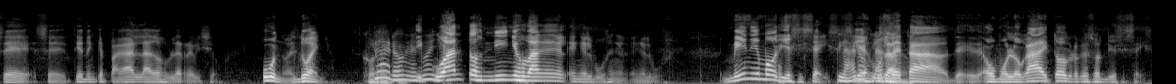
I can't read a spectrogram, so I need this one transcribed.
se, se tienen que pagar la doble revisión? Uno, el dueño. Correcto. Claro, el ¿Y dueño. cuántos niños van en el, en el bus? En el, en el bus? Mínimo 16. Claro, si es claro. buseta de- homologada y todo, creo que son 16.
